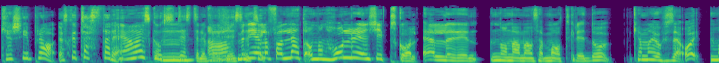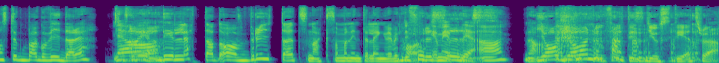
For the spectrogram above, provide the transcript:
kanske är bra. Jag ska testa det. Ja, jag ska också testa det Ja. Men det är i alla fall lätt, om man håller i en chipsskål eller i någon annan så matgrej, då kan man ju också säga oj, måste bara gå vidare. Ja. Alltså det, det är lätt att avbryta ett snack som man inte längre vill Du ha. fokar mer på det. Ja. Ja. Jag gör nog faktiskt just det tror jag.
